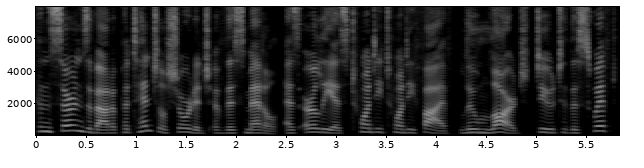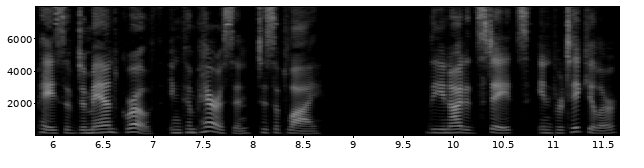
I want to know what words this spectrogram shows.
Concerns about a potential shortage of this metal as early as 2025 loom large due to the swift pace of demand growth in comparison to supply. The United States, in particular,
